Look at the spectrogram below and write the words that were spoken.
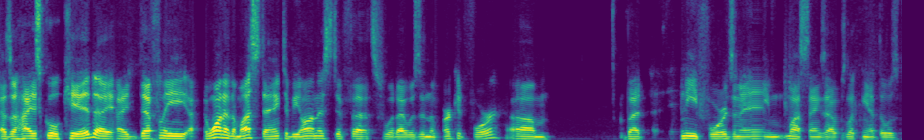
as a high school kid, I, I, definitely I wanted a Mustang to be honest, if that's what I was in the market for. Um, but any Fords and any Mustangs, I was looking at those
